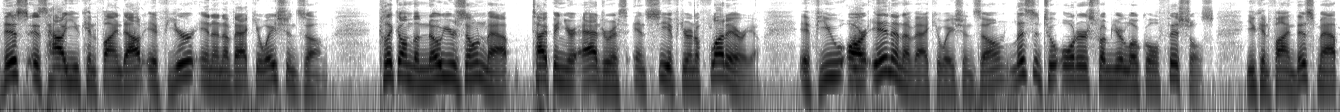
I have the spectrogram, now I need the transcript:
This is how you can find out if you're in an evacuation zone. Click on the Know Your Zone map, type in your address, and see if you're in a flood area. If you are in an evacuation zone, listen to orders from your local officials. You can find this map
